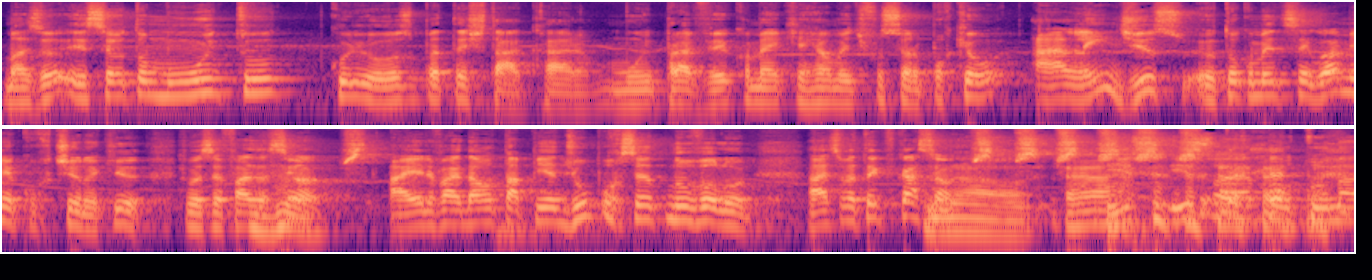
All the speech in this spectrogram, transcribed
Mas eu, isso eu tô muito curioso pra testar, cara. Muito para ver como é que realmente funciona. Porque eu, além disso, eu tô com medo de ser igual a minha cortina aqui, que você faz assim, ó. pss, Aí ele vai dar um tapinha de 1% no volume. Aí você vai ter que ficar assim, ó. Pss, Isso, isso a Apple tuna,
